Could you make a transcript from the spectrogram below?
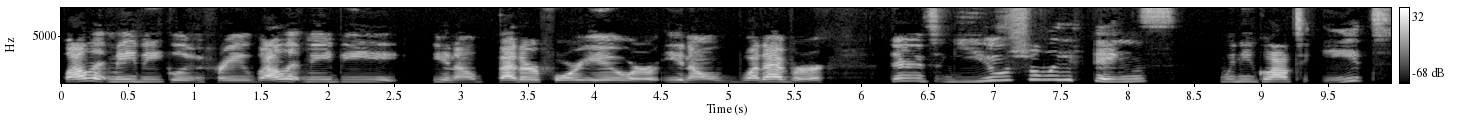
while it may be gluten free, while it may be, you know, better for you or, you know, whatever, there's usually things when you go out to eat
